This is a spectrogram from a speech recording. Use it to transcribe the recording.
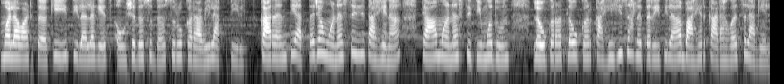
मला वाटतं की तिला लगेच औषधं सुद्धा सुरू करावी लागतील. कारण ती आत्ता ज्या मनस्थितीत आहे ना त्या मनस्थितीमधून लवकरात लवकर काहीही झालं तरी तिला बाहेर काढावंच लागेल.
